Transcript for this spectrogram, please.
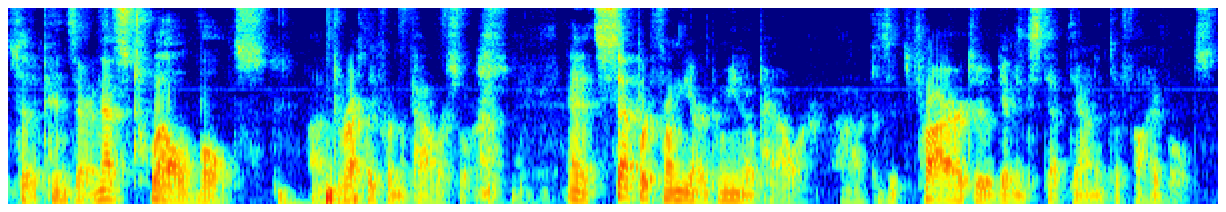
set of pins there, and that's 12 volts uh, directly from the power source, and it's separate from the Arduino power because uh, it's prior to getting stepped down into 5 volts.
